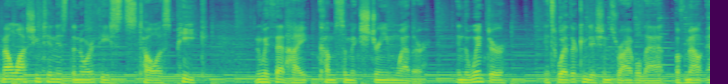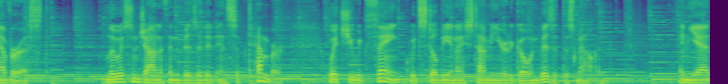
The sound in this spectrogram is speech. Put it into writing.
Mount Washington is the Northeast's tallest peak, and with that height comes some extreme weather. In the winter, its weather conditions rival that of Mount Everest. Lewis and Jonathan visited in September, which you would think would still be a nice time of year to go and visit this mountain. And yet,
